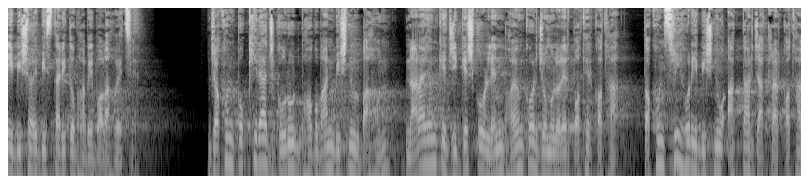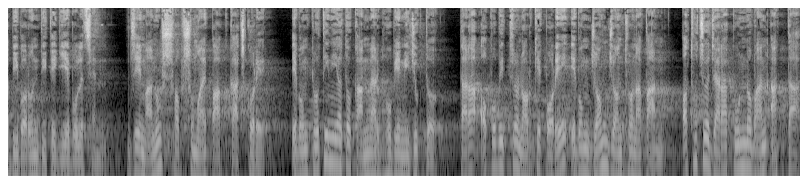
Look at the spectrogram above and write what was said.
এই বিষয়ে বিস্তারিতভাবে বলা হয়েছে। যখন পক্ষীরাজ গরুড ভগবান বিষ্ণুর বাহন নারায়ণকে জিজ্ঞেস করলেন ভয়ঙ্কর যমুললের পথের কথা, তখন শ্রীহরি বিষ্ণু আত্মার যাত্রার কথা বিবরণ দিতে গিয়ে বলেছেন যে, মানুষ সবসময় পাপ কাজ করে এবং প্রতিনিয়ত কান্নার ভোগে নিযুক্ত, তারা অপবিত্র নরকে পড়ে এবং জম যন্ত্রণা পান, অথচ যারা পুণ্যবান আত্মা,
